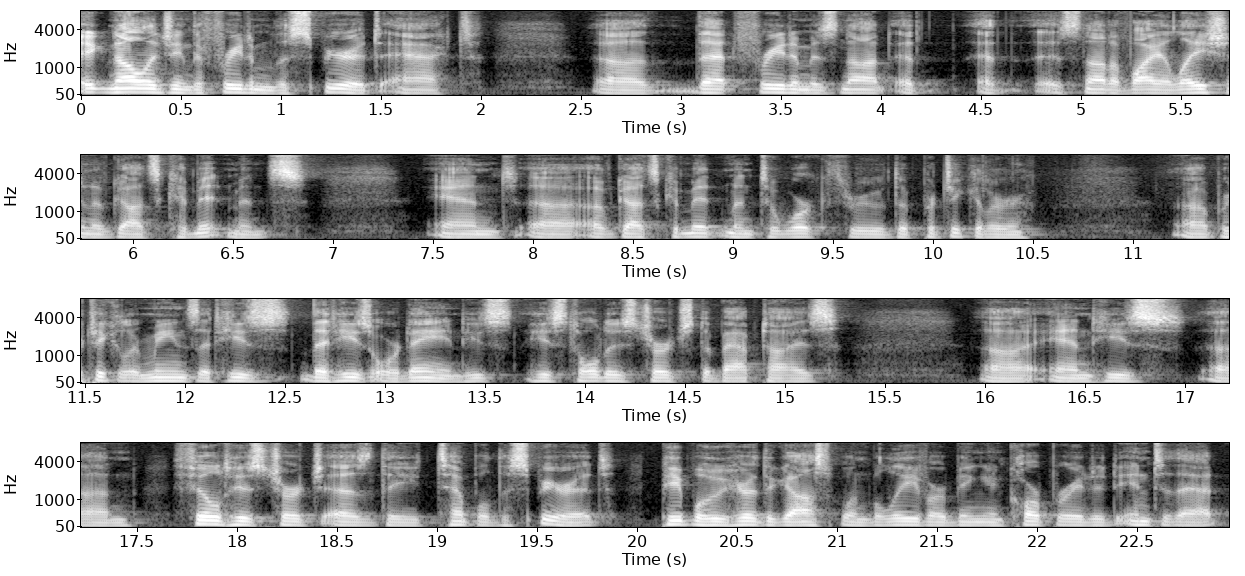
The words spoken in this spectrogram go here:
acknowledging the freedom of the Spirit to act, uh, that freedom is not at, at, it's not a violation of God's commitments and uh, of God's commitment to work through the particular uh, particular means that he's that he's ordained. He's he's told his church to baptize, uh, and he's um, filled his church as the temple of the Spirit. People who hear the gospel and believe are being incorporated into that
